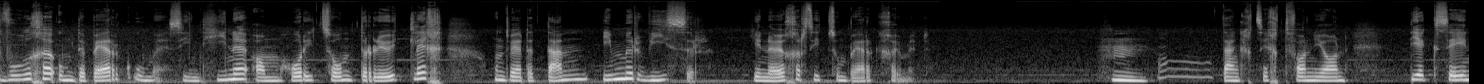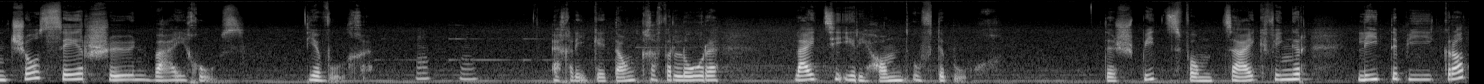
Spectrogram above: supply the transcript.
die Wolken um den Berg herum sind hinten am Horizont rötlich und werden dann immer weißer, je näher sie zum Berg kommen. Hm, denkt sich die Fanyan, die sehen schon sehr schön weich aus, die Wolken. Ein bisschen Gedanken verloren, legt sie ihre Hand auf den Bauch. Der Spitz vom Zeigefinger liegt dabei gerade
